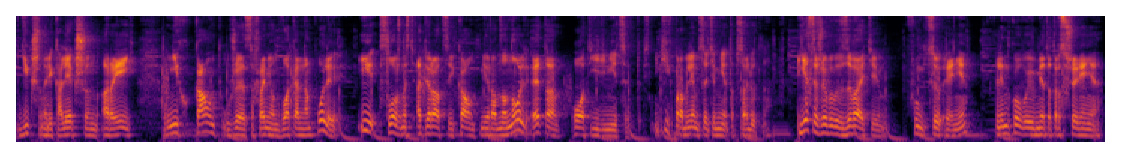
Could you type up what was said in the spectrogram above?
Dictionary, Collection, Array, у них count уже сохранен в локальном поле, и сложность операции count не равно 0 – это от единицы. То есть никаких проблем с этим нет абсолютно. Если же вы вызываете функцию any, линковую метод расширения,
